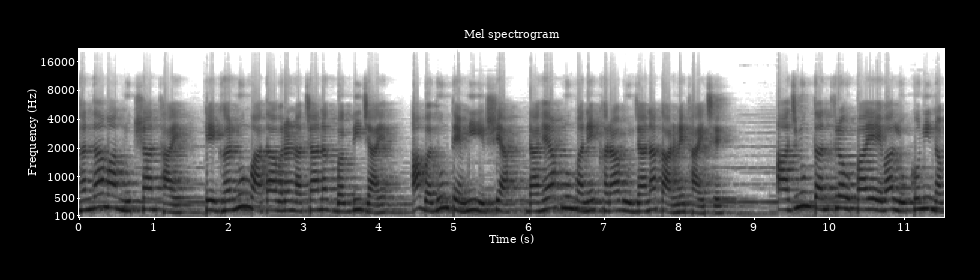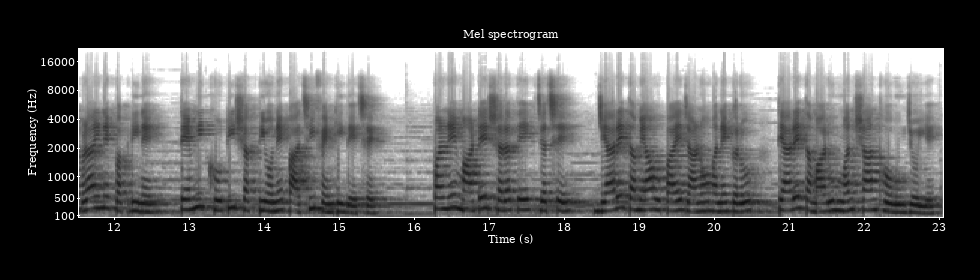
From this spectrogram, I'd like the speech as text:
ધંધામાં નુકસાન થાય, કે ઘરનું વાતાવરણ અચાનક બગડી જાય આ બધું તેમની ઈર્ષ્યા ડાહ્યાપનું અને ખરાબ ઉર્જાના કારણે થાય છે. આજનું તંત્ર ઉપાય એવા લોકોની નબળાઈને પકડીને તેમની ખોટી શક્તિઓને પાછી ફેંકી દે છે. પણ એ માટે શરત એક જ છે, જ્યારે તમે આ ઉપાય જાણો અને કરો, ત્યારે તમારું મન શાંત હોવું જોઈએ.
